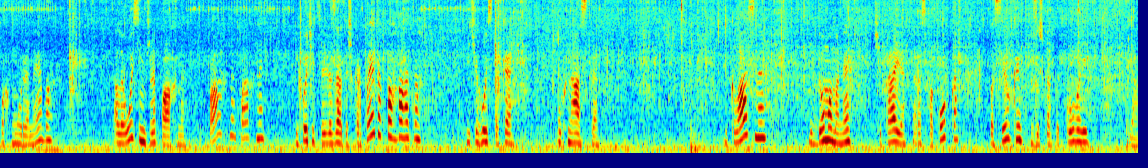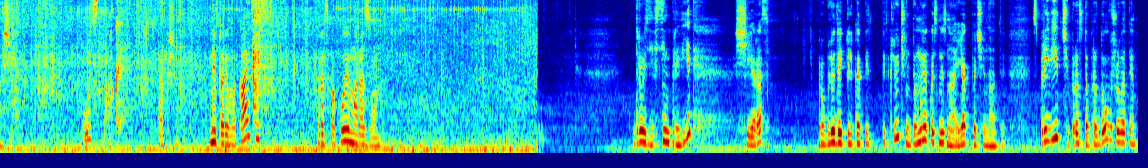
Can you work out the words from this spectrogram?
Похмуре небо. Але осінь вже пахне. Пахне, пахне. І хочеться в'язати шкарпеток багато. І чогось таке пухнасте. І класне. І вдома мене чекає розпаковка посилки зі шкарпеткової пряжі. Ось так. Так що не перемикайтесь, розпакуємо разом. Друзі, всім привіт! Ще раз. Роблю декілька підключень, тому якось не знаю, як починати. З привіт чи просто продовжувати.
